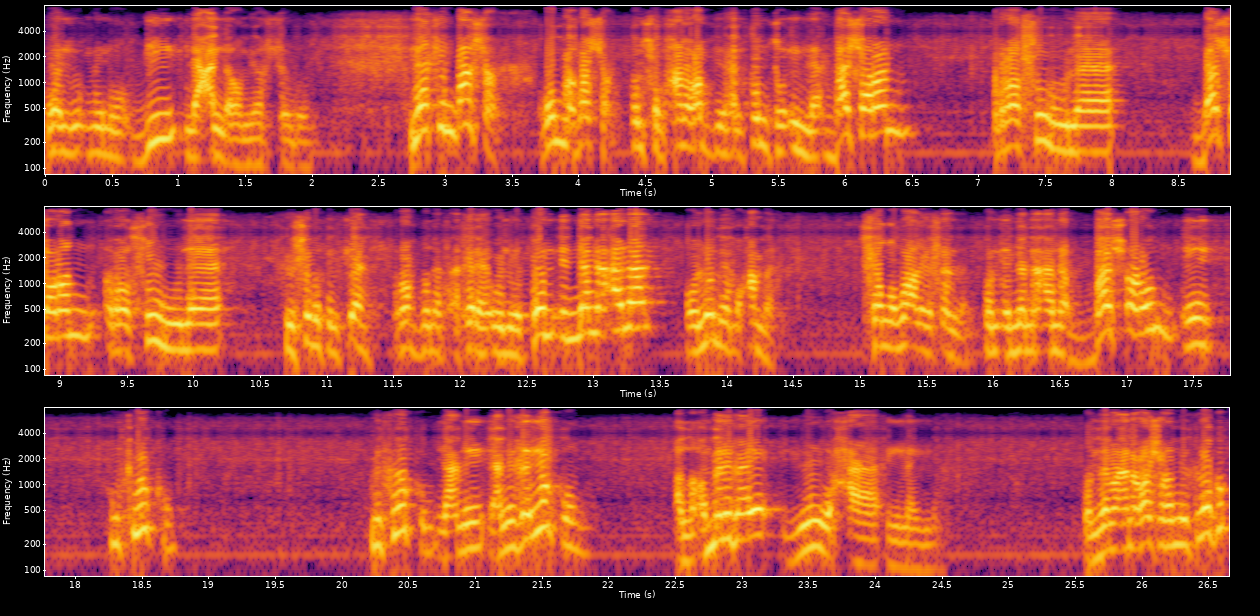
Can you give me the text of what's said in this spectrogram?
وليؤمنوا بي لعلهم يرشدون. لكن بشر هم بشر. قل سبحان ربي هل كنت إلا بشرا رسولا. بشرا رسولا. في سوره الكهف ربنا في آخرها يقول قل إنما أنا قول لهم يا محمد صلى الله عليه وسلم قل إنما أنا بشر إيه؟ مثلكم مثلكم يعني يعني زيكم. الله امال يبقى إيه؟ يوحى قل إنما أنا بشر مثلكم؟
